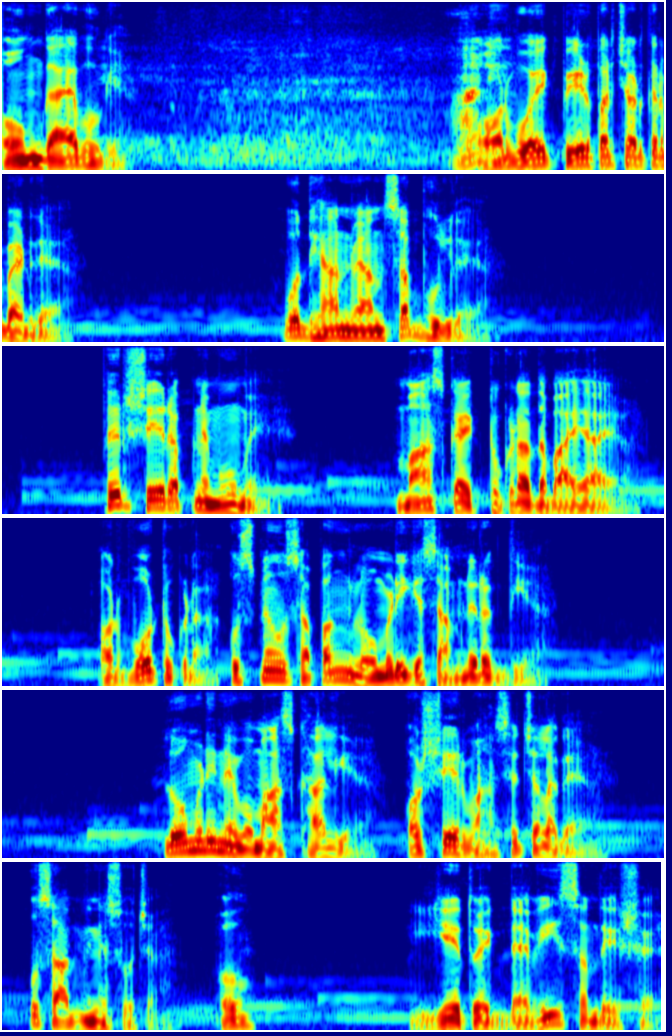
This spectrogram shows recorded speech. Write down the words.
ओम गायब हो गया। और वो एक पेड़ पर चढ़कर बैठ गया। वो ध्यान व्यान सब भूल गया। फिर शेर अपने मुँह में मांस का एक टुकड़ा दबाए आया और वो टुकड़ा उसने उस अपंग लोमड़ी के सामने रख दिया। लोमड़ी ने वो मांस खा लिया और शेर वहाँ से चला गया। उस आदमी ने सोचा ओ ये तो एक दैवी संदेश है।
